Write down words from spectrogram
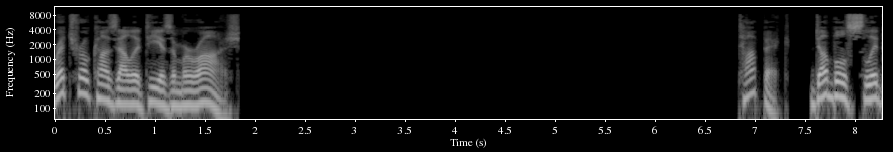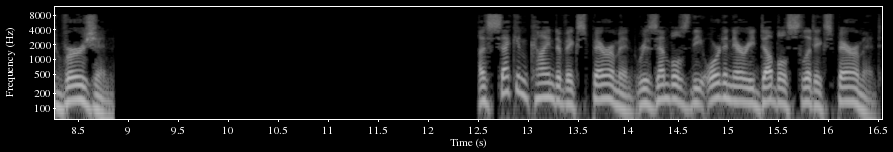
Retrocausality is a mirage. Double-slit version A second kind of experiment resembles the ordinary double-slit experiment.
